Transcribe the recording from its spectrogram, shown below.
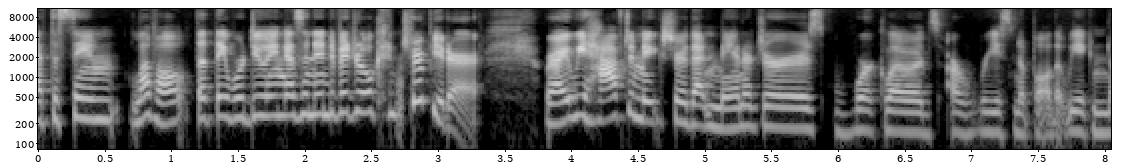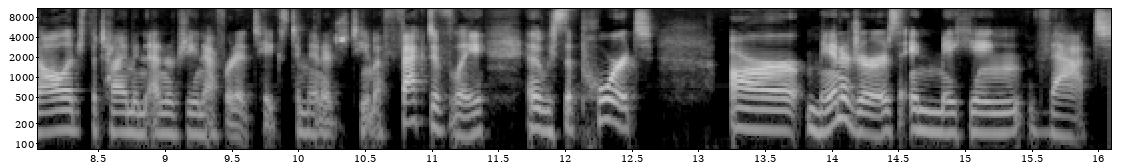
at the same level that they were doing as an individual contributor, right? We have to make sure that managers' workloads are reasonable, that we acknowledge the time and energy and effort it takes to manage a team effectively, and that we support our managers in making that,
